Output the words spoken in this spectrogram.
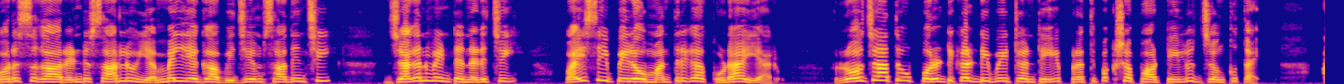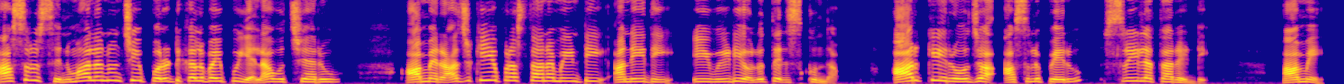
వరుసగా రెండుసార్లు ఎమ్మెల్యేగా విజయం సాధించి, జగన్ వెంట నడిచి, వైసీపీలో మంత్రిగా కూడా అయ్యారు. రోజాతో పొలిటికల్ డిబేట్ అంటే ప్రతిపక్ష పార్టీలు జంకుతాయి. అసలు సినిమాల నుంచి పొలిటికల్ వైపు ఎలా వచ్చారు? ఆమె రాజకీయ ప్రస్థానమేంటి అనేది ఈ వీడియోలో తెలుసుకుందాం. ఆర్కే రోజా అసలు పేరు శ్రీలతారెడ్డి. ఆమె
